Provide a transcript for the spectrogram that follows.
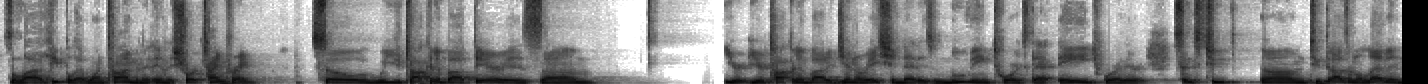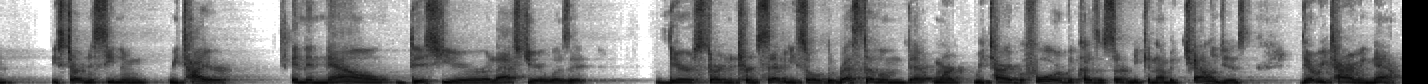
It's a lot of people at one time in a, in a short time frame so what you're talking about there is um, you're you're talking about a generation that is moving towards that age where they're since two, um, 2011 you're starting to see them retire and then now this year or last year was it they're starting to turn 70 so the rest of them that weren't retired before because of certain economic challenges they're retiring now.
